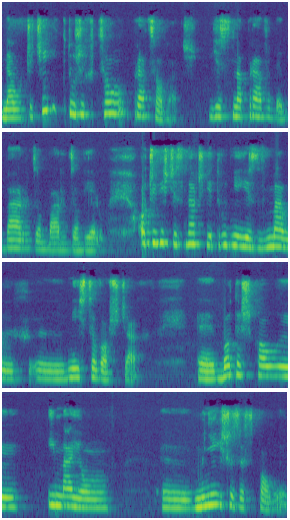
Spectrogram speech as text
Nauczycieli, którzy chcą pracować, jest naprawdę bardzo, bardzo wielu. Oczywiście znacznie trudniej jest w małych y, miejscowościach, y, bo te szkoły i mają y, mniejsze zespoły,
